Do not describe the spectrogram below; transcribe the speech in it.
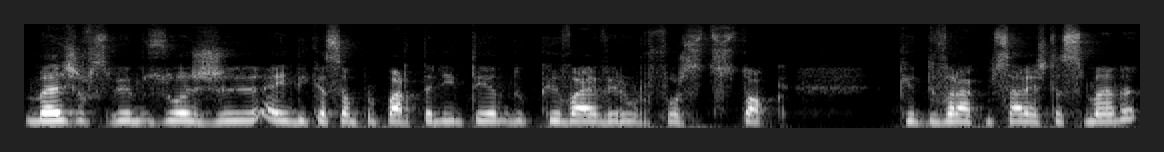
mas recebemos hoje a indicação por parte da Nintendo que vai haver um reforço de stock que deverá começar esta semana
